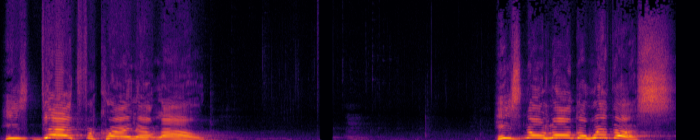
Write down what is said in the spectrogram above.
He's dead for crying out loud. He's no longer with us.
